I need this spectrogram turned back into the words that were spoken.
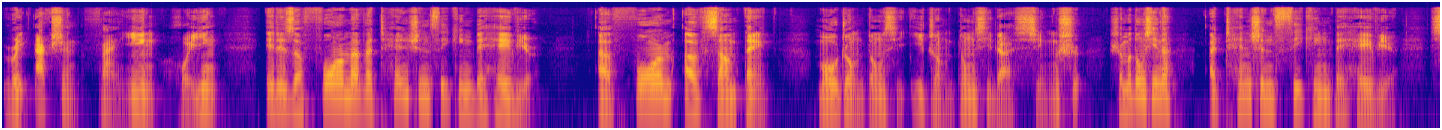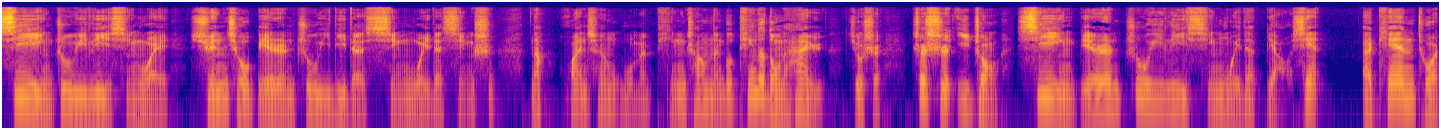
；reaction 反应回应。It is a form of attention-seeking behavior，a form of something，某种东西、一种东西的形式。什么东西呢？attention-seeking behavior，吸引注意力行为，寻求别人注意力的行为的形式。那换成我们平常能够听得懂的汉语，就是这是一种吸引别人注意力行为的表现，akin to a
